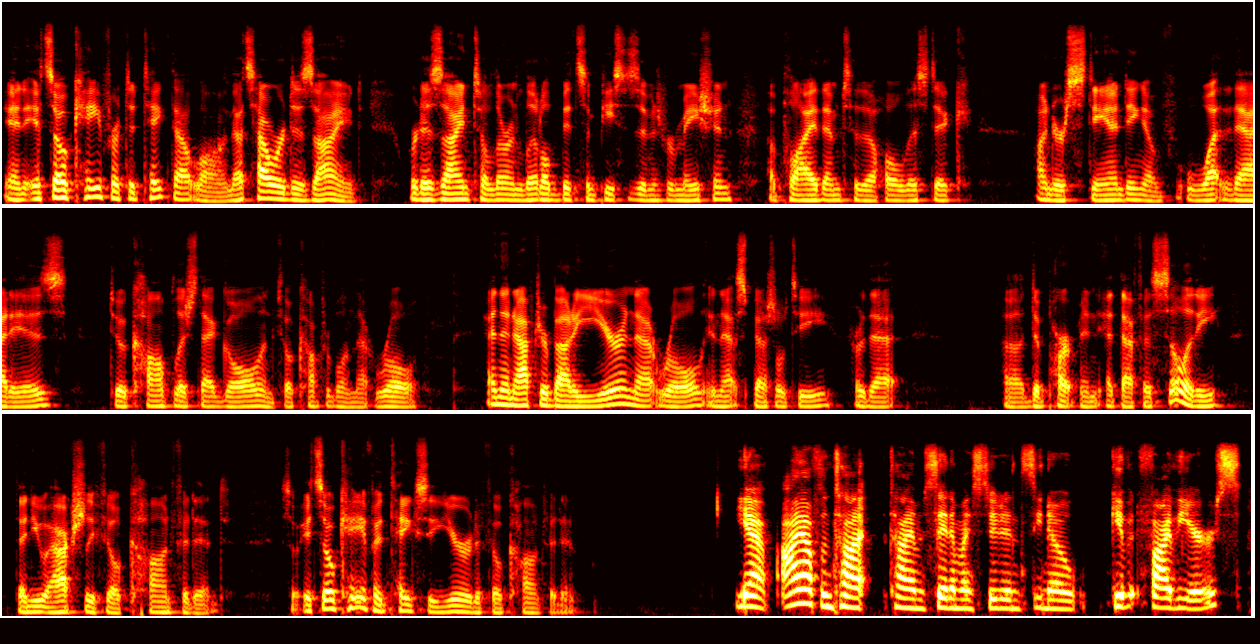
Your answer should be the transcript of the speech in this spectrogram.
And it's okay for it to take that long. That's how we're designed. We're designed to learn little bits and pieces of information, apply them to the holistic understanding of what that is to accomplish that goal and feel comfortable in that role. And then after about a year in that role, in that specialty or that uh, department at that facility, then you actually feel confident. So it's okay if it takes a year to feel confident. Yeah, I oftentimes say to my students, you know, give it five years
